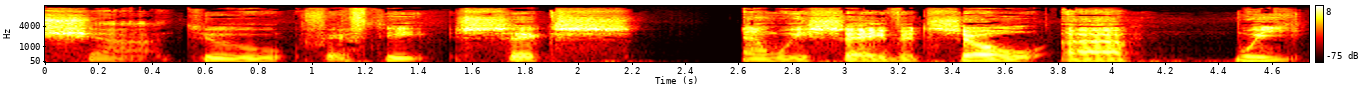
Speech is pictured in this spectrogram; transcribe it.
SHA-256. SHA-256 and we save it. So uh, we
